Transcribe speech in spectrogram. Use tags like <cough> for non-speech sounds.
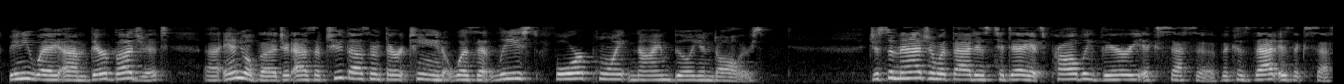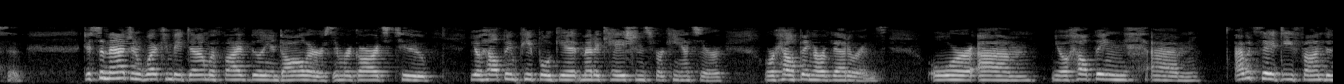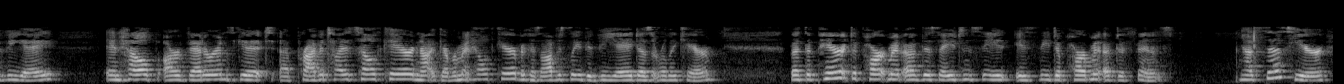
But anyway, um, their budget, uh, annual budget, as of 2013, was at least 4.9 billion dollars. Just imagine what that is today. It's probably very excessive because that is excessive. Just imagine what can be done with five billion dollars in regards to, you know, helping people get medications for cancer or helping our veterans or um, you know helping um, I would say defund the VA and help our veterans get uh, privatized health care, not government health care, because obviously the VA doesn't really care. But the parent department of this agency is the Department of Defense. Now it says here,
